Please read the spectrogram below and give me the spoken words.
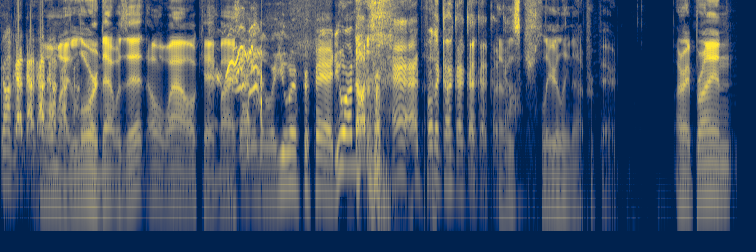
Go, go, go, go, Oh go, my go, go. lord, that was it. Oh wow. Okay, bye. Out of nowhere. You weren't prepared. You are not prepared for the. Go, go, go, go, go, I was clearly not prepared. All right, Brian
